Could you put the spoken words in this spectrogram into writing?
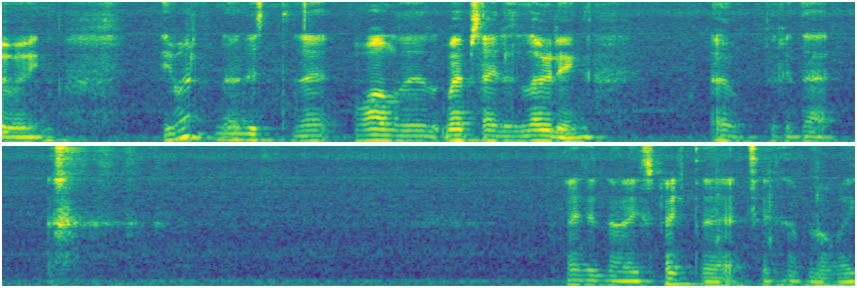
showing. You might have noticed that while the website is loading, oh, look at that. I did not expect that to happen on my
